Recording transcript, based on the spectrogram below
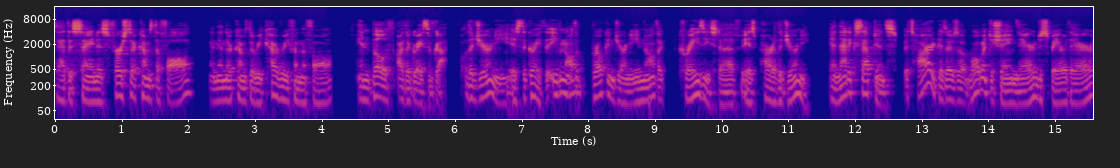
had this saying is first there comes the fall, and then there comes the recovery from the fall. And both are the grace of God the journey is the grace. Even all the broken journey, even all the crazy stuff is part of the journey. And that acceptance, it's hard because there's a moment of shame there, despair there.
